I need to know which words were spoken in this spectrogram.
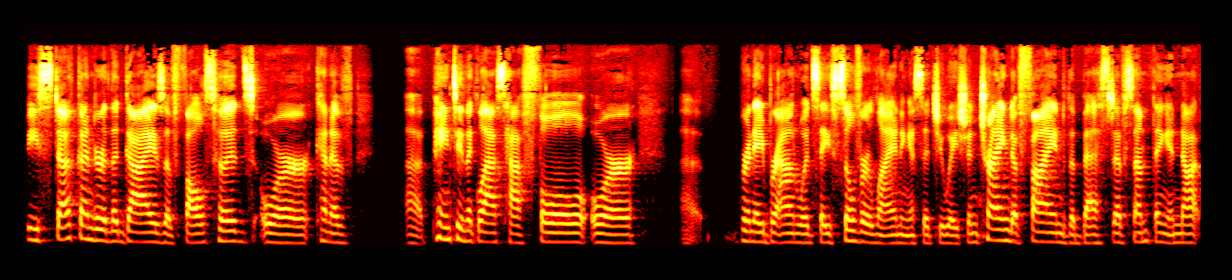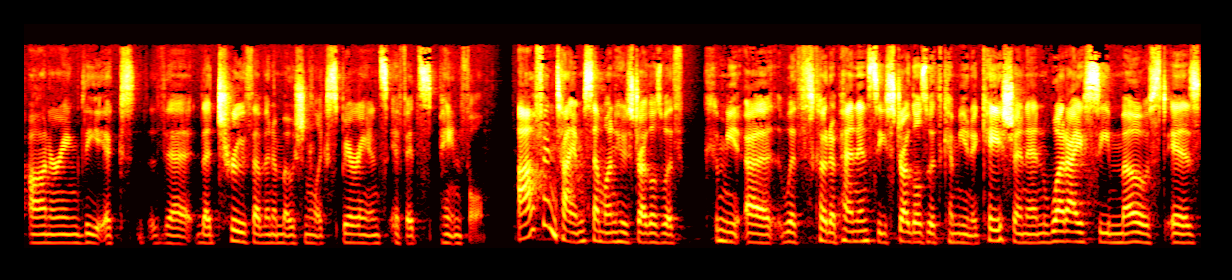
be stuck under the guise of falsehoods or kind of uh, painting the glass half full or uh, Brene Brown would say silver lining a situation, trying to find the best of something and not honoring the the the truth of an emotional experience if it's painful. Oftentimes, someone who struggles with commu- uh, with codependency struggles with communication, and what I see most is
